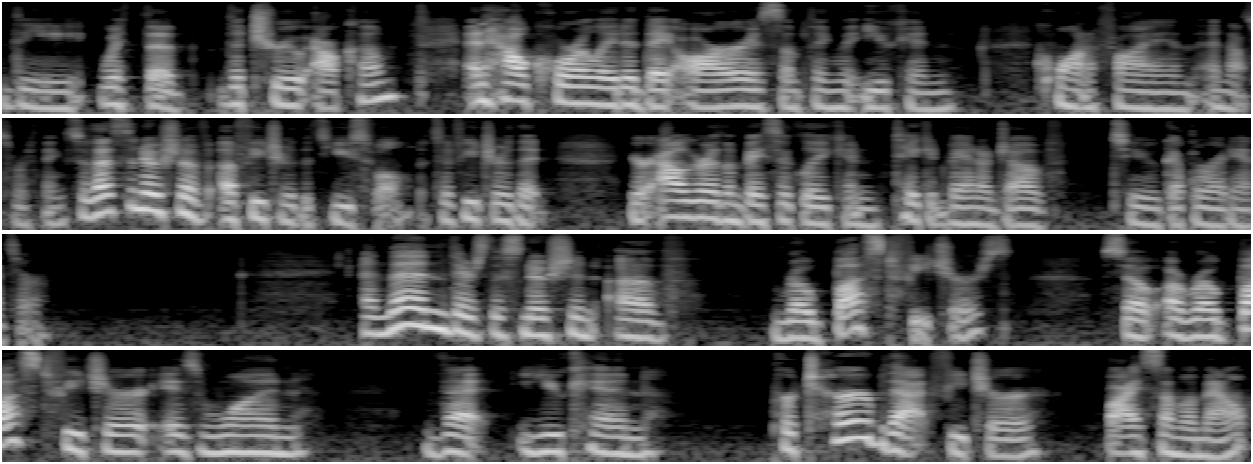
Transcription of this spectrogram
the with the the true outcome, and how correlated they are is something that you can quantify and, and that sort of thing. So that's the notion of a feature that's useful. It's a feature that your algorithm basically can take advantage of to get the right answer. And then there's this notion of robust features. So a robust feature is one that you can perturb that feature by some amount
